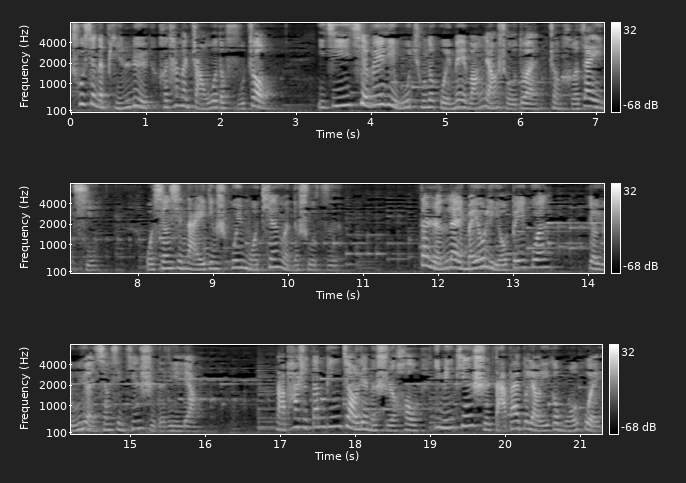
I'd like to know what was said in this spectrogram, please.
出现的频率和他们掌握的符咒，以及一切威力无穷的鬼魅魍魉手段整合在一起，我相信那一定是规模天文的数字。但人类没有理由悲观，要永远相信天使的力量。哪怕是单兵教练的时候，一名天使打败不了一个魔鬼。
